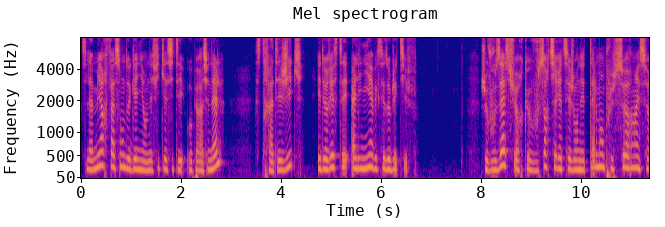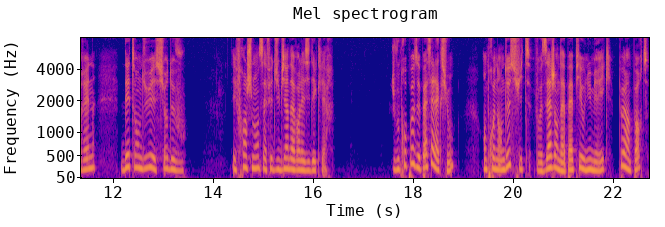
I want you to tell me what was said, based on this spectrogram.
c'est la meilleure façon de gagner en efficacité opérationnelle, stratégique et de rester aligné avec ses objectifs. Je vous assure que vous sortirez de ces journées tellement plus serein et sereine, détendu et sûr de vous. Et franchement, ça fait du bien d'avoir les idées claires. Je vous propose de passer à l'action en prenant de suite vos agendas papier ou numérique, peu importe,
